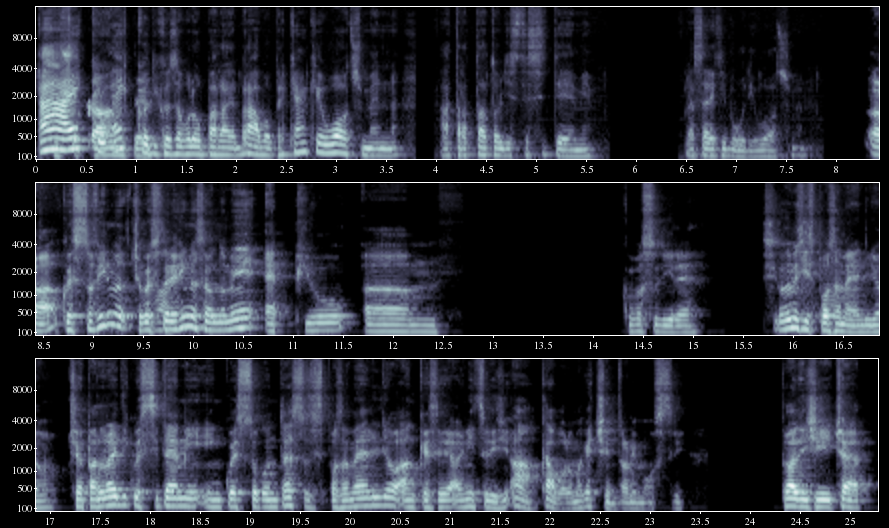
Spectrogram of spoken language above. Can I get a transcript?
Ah, ecco, ecco di cosa volevo parlare, bravo, perché anche Watchmen ha trattato gli stessi temi. La serie TV di Watchmen. Uh, questo film, cioè questo oh. film secondo me è più... Um, come posso dire? Secondo me si sposa meglio, cioè parlare di questi temi in questo contesto si sposa meglio, anche se all'inizio dici, ah cavolo, ma che c'entrano i mostri? Però dici, cioè,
